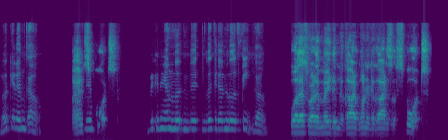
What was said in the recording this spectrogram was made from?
Look at him go. And Look at him- sports. Look at him, look, look, look at them little feet go. Well, that's why they made him the god, one of the goddess of sports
